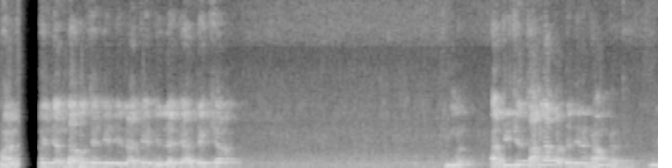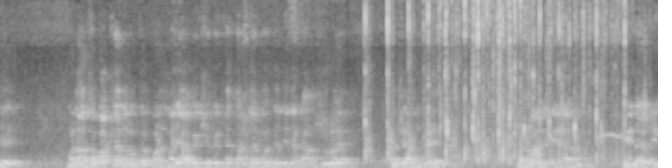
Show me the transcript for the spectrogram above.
भारतीय जनता पक्षाचे जिल्ह्याचे जिल्ह्याचे अध्यक्ष अतिशय चांगल्या पद्धतीने काम करतात. म्हणजे मला असं वाटलं नव्हतं पण माझ्या अपेक्षेपेक्षा चांगल्या पद्धतीनं काम सुरू आहे. असे आमचे सन्माननीय केदारजी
